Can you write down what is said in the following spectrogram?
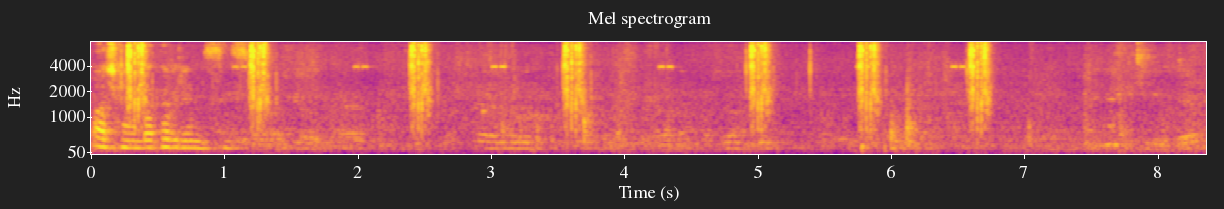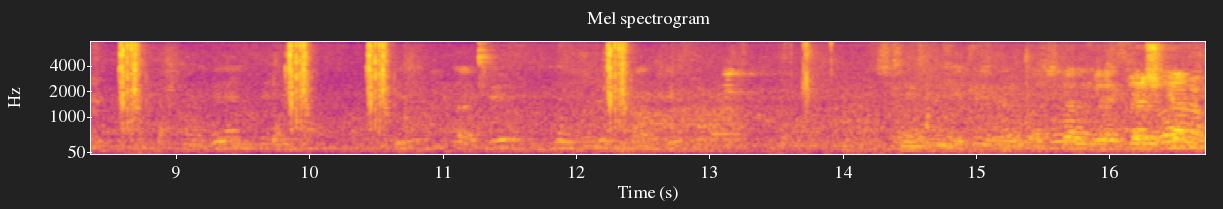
Başkanım bakabilir misiniz? Başkanım.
